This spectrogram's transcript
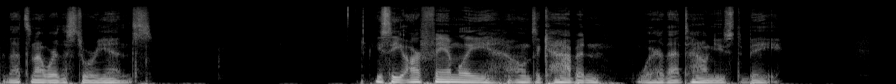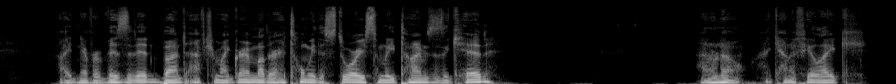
But that's not where the story ends. You see, our family owns a cabin where that town used to be. I'd never visited, but after my grandmother had told me the story so many times as a kid, I don't know. I kind of feel like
